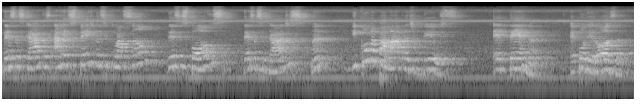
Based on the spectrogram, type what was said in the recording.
nessas cartas a respeito da situação desses povos dessas cidades, né? E como a palavra de Deus é eterna, é poderosa,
